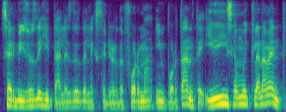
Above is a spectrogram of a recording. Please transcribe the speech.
servicios digitales desde el exterior de forma importante. Y dice muy claramente,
